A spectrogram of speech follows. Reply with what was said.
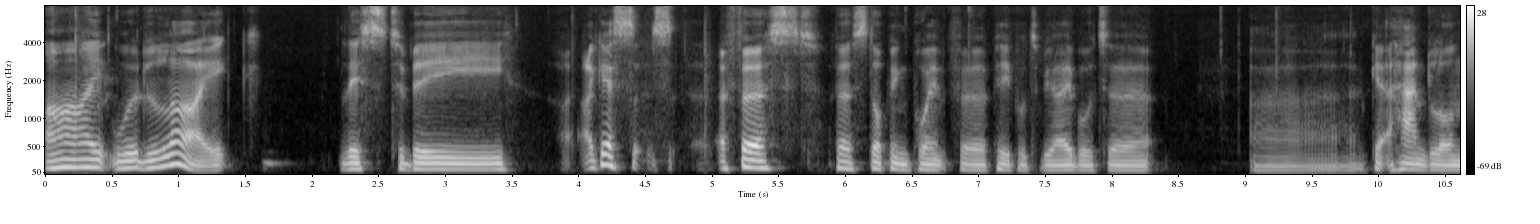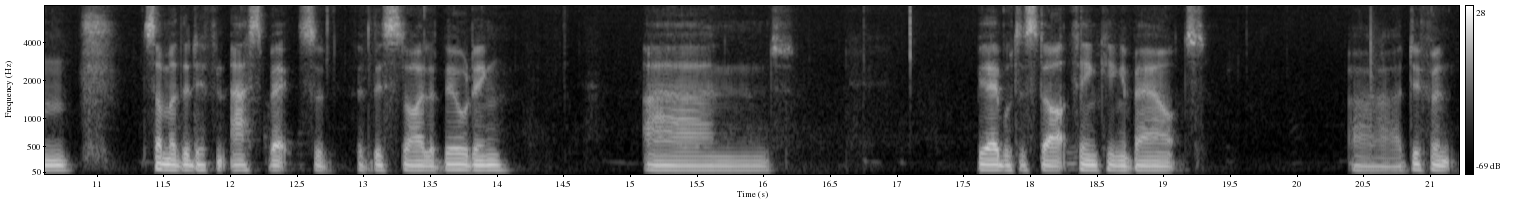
I would like this to be, I guess, a first first stopping point for people to be able to uh, get a handle on some of the different aspects of, of this style of building, and be able to start thinking about uh, different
